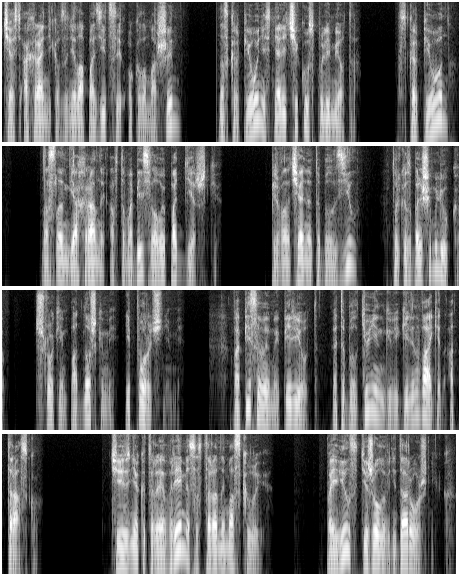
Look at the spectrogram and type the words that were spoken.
Часть охранников заняла позиции около машин, на Скорпионе сняли чеку с пулемета. Скорпион на сленге охраны автомобиль силовой поддержки. Первоначально это был ЗИЛ, только с большим люком, широкими подножками и поручнями. В описываемый период это был тюнинговый Геленваген от Траско. Через некоторое время со стороны Москвы появился тяжелый внедорожник.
